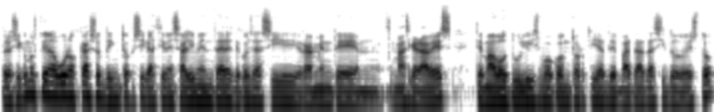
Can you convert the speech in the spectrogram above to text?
pero sí que hemos tenido algunos casos de intoxicaciones alimentarias, de cosas así realmente mm, más graves, tema botulismo con tortillas de patatas y todo esto.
